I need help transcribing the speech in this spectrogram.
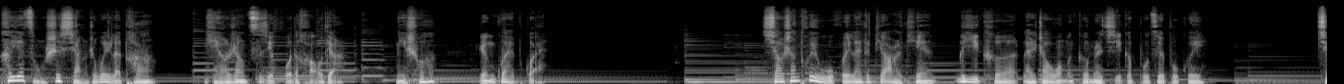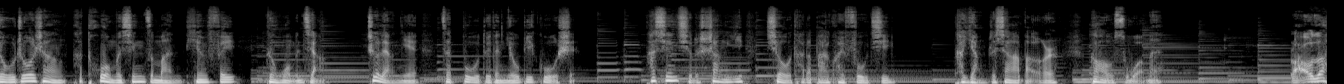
可也总是想着为了他，也要让自己活得好点儿。你说，人怪不怪？小山退伍回来的第二天，立刻来找我们哥们儿几个不醉不归。酒桌上，他唾沫星子满天飞，跟我们讲这两年在部队的牛逼故事。他掀起了上衣，秀他的八块腹肌。他仰着下巴儿告诉我们：“老子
